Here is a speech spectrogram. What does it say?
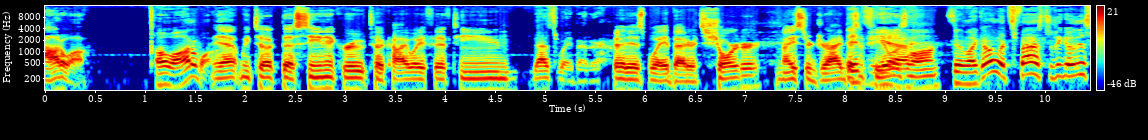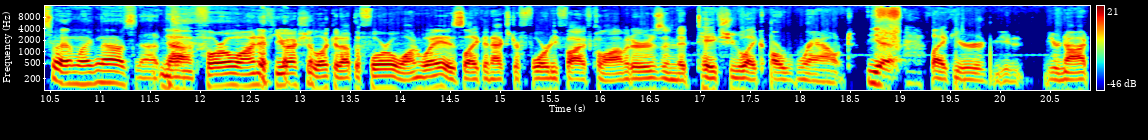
Ottawa. Oh, Ottawa. Yeah, we took the scenic route, took Highway 15. That's way better. It is way better. It's shorter, nicer drive, doesn't It's- feel as long. They're like, oh, it's faster to go this way. I'm like, no, it's not. No, 401, if you actually look it up, the 401 way is like an extra 45 kilometers and it takes you like around. Yeah, Like you're you, you're not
